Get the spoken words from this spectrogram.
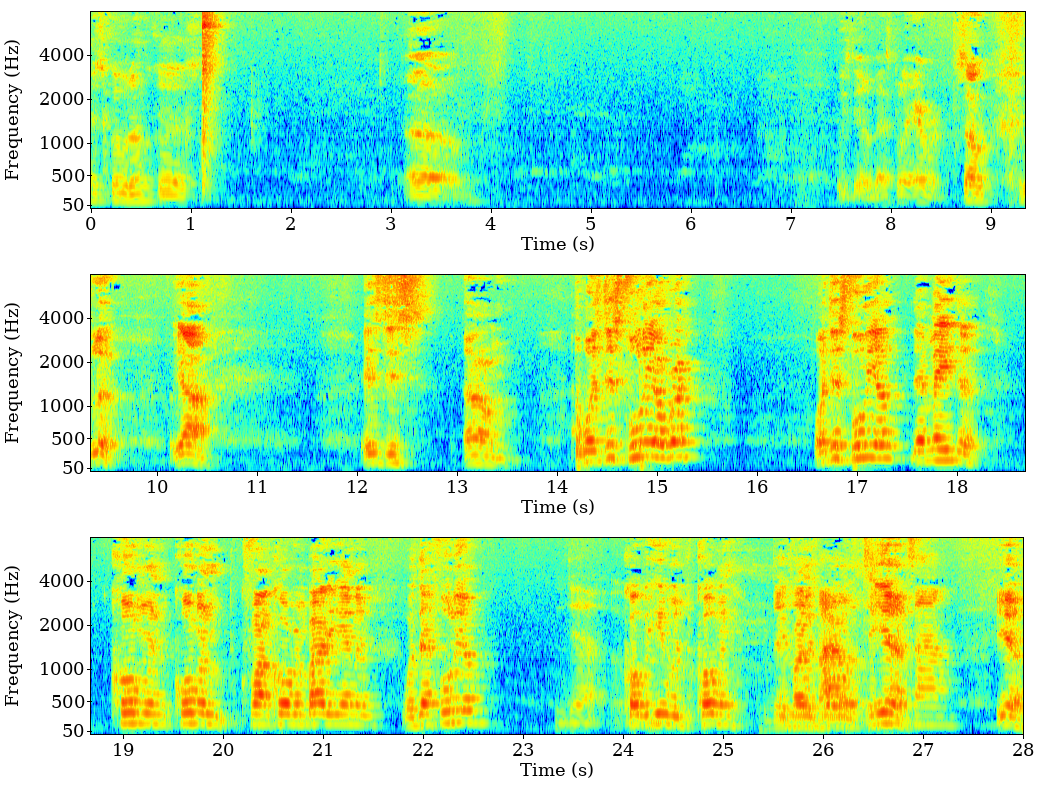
It's cool, though, because. Um, we still the best player ever. So, look, y'all. Is this um was this Fulio, bro? Was this Fulio that made the Corbin Corbin Von Corbin body in the was that Fulio? Yeah. Kobe he was Kobe. The he little was- viral TikTok Yeah, sound. yeah.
